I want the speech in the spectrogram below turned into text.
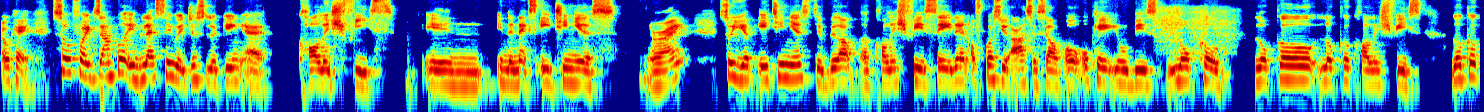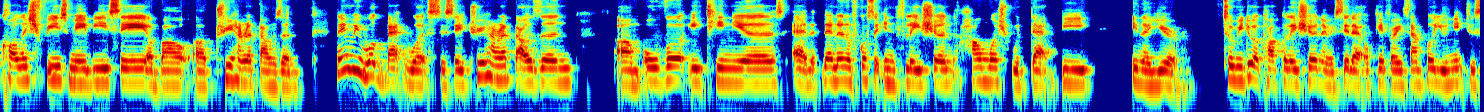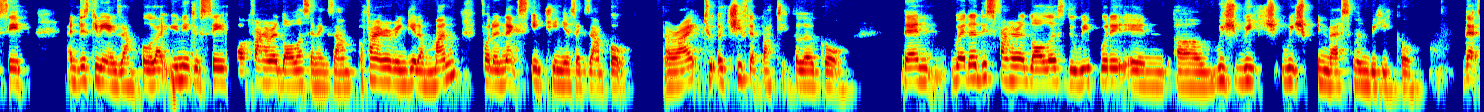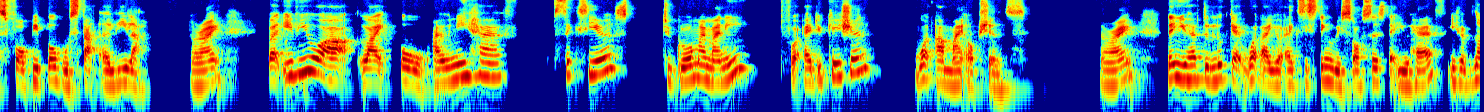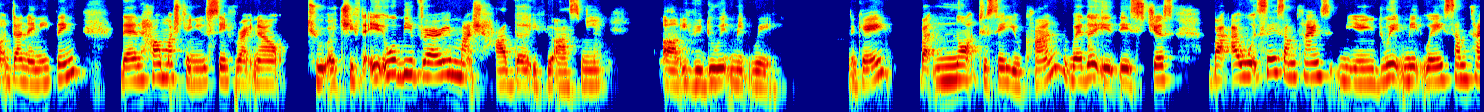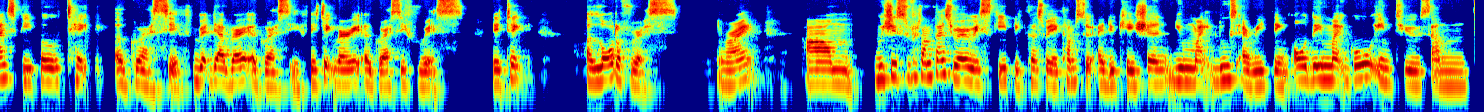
Okay, so for example, if let's say we're just looking at college fees in in the next 18 years all right. So you have 18 years to build up a college fee. Say then, of course, you ask yourself, oh, okay, it will be local, local, local college fees. Local college fees maybe say about uh, 300,000. Then we work backwards to say 300,000 um, over 18 years. And then, of course, the inflation, how much would that be in a year? So we do a calculation and we say that, okay, for example, you need to save, and just giving an example, like you need to save $500 an example, 500 ringgit a month for the next 18 years example all right, to achieve the particular goal. Then whether this five hundred dollars do we put it in uh, which which which investment vehicle? That's for people who start early lah. All right. But if you are like, oh, I only have six years to grow my money for education, what are my options? All right. Then you have to look at what are your existing resources that you have. If you have not done anything, then how much can you save right now to achieve that? It will be very much harder if you ask me uh, if you do it midway. Okay. But not to say you can't, whether it is just, but I would say sometimes you do it midway, sometimes people take aggressive, but they are very aggressive. They take very aggressive risks. They take a lot of risks, right? um, which is sometimes very risky because when it comes to education, you might lose everything, or they might go into some.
